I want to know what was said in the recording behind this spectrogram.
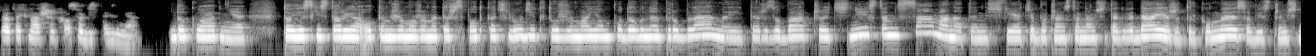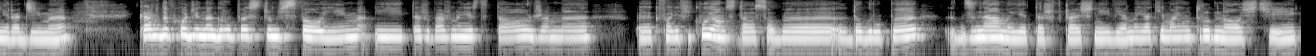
do tych naszych osobistych zmian. Dokładnie. To jest historia o tym, że możemy też spotkać ludzi, którzy mają podobne problemy i też zobaczyć, nie jestem sama na tym świecie, bo często nam się tak wydaje, że tylko my sobie z czymś nie radzimy. Każdy wchodzi na grupę z czymś swoim i też ważne jest to, że my e, kwalifikując te osoby do grupy, znamy je też wcześniej, wiemy jakie mają trudności,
